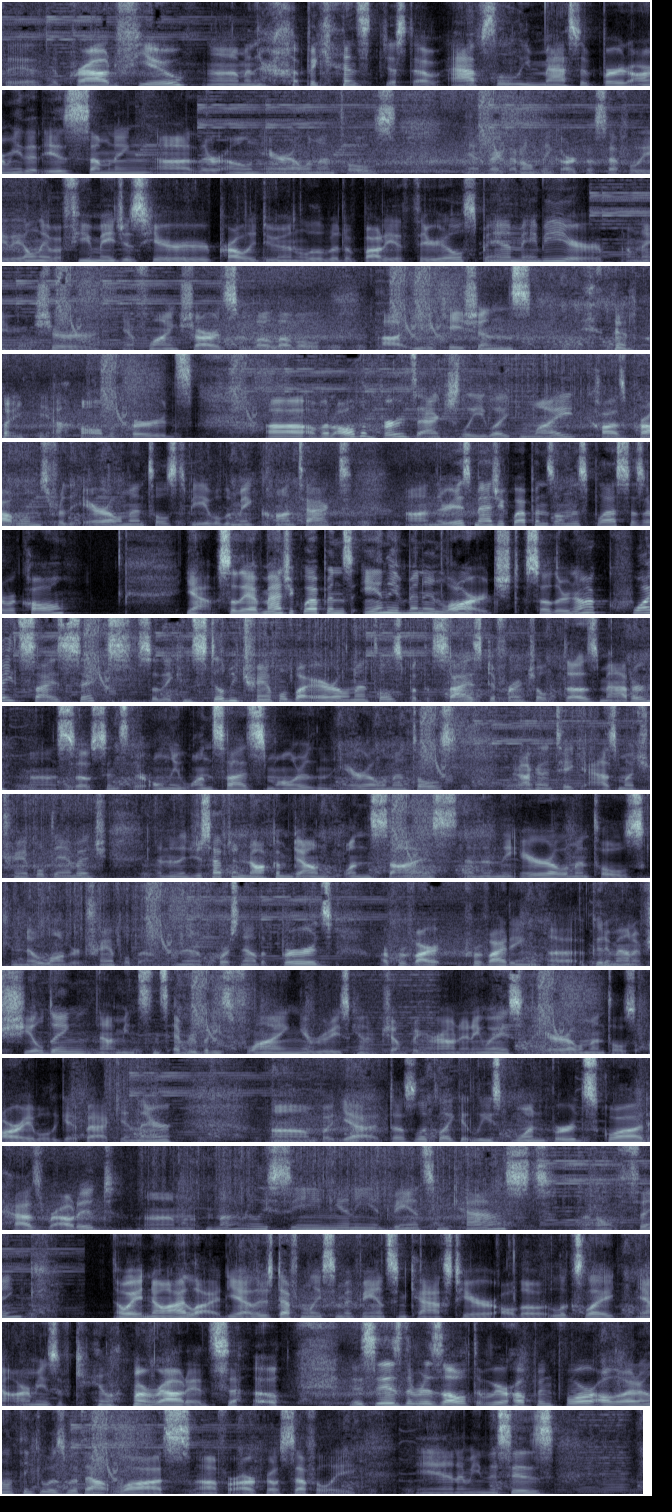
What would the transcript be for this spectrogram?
the, the proud few, um, and they're up against just an absolutely massive bird army that is summoning uh, their own air elementals. Yeah, in fact, I don't think Arcoscephale. They only have a few mages here, probably doing a little bit of body ethereal spam, maybe, or I'm not even sure. Yeah, flying shards, some low-level uh, evocations, and like yeah, all the birds. Uh, but all the birds actually like might cause problems for the air elementals to be able to make contact. Uh, there is magic weapons on this bless, as I recall. Yeah, so they have magic weapons and they've been enlarged. So they're not quite size 6, so they can still be trampled by air elementals, but the size differential does matter. Uh, so since they're only one size smaller than the air elementals, they're not going to take as much trample damage. And then they just have to knock them down one size, and then the air elementals can no longer trample them. And then, of course, now the birds are provi providing uh, a good amount of shielding. Now, I mean, since everybody's flying, everybody's kind of jumping around anyway, so the air elementals are able to get back in there. Um, but yeah, it does look like at least one bird squad has routed. Um, I'm not really seeing any advance in cast, I don't think. Oh wait, no, I lied. Yeah, there's definitely some advance in cast here, although it looks like, yeah, armies of Caelum are routed, so this is the result that we were hoping for, although I don't think it was without loss uh, for Arcoscephale. And I mean, this is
